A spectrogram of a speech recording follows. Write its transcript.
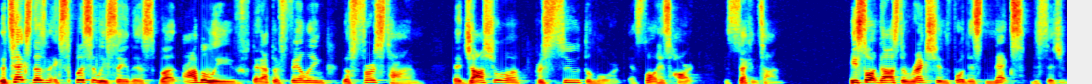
The text doesn't explicitly say this, but I believe that after failing the first time, that Joshua pursued the Lord and sought his heart the second time. He sought God's direction for this next decision.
